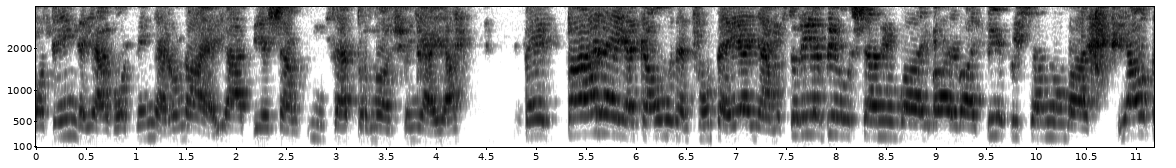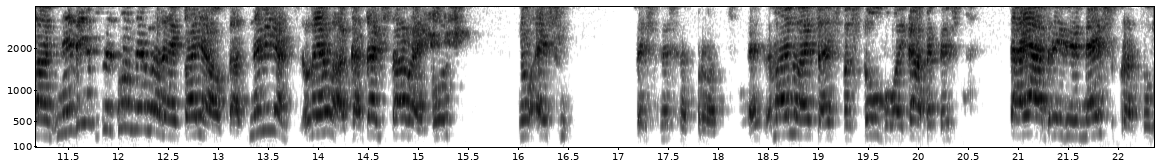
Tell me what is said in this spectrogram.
Vot Inga, jā, vot viņa runāja, jā, tiešām mm, cepur nos viņā, jā. Bet pārējā, kā ūdens mutē ieņēmus, tur iebilšanu vai, vai, vai piekrišanu vai jautājumu. Neviens neko nevarēja pajautāt. Neviens lielākā daļa stāvēja klusi. Nu, es, es nesaprotu. Es, vai nu es esmu pa stulbu vai kā, bet es tajā brīdī nesapratu,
